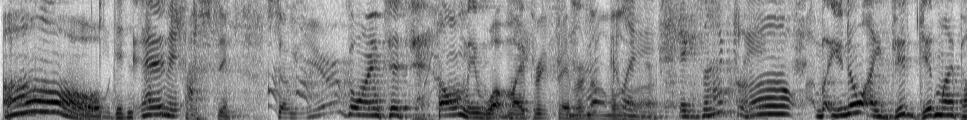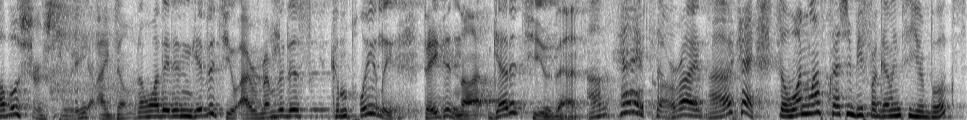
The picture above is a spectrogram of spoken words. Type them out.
Oh, didn't tell me. interesting. so you're going to tell me what my three favorite novels are. Exactly. Oh, but you know, I did give my publishers three. I don't know why they didn't give it to you. I remember this completely. They did not get it to you then. Okay, so All right. Okay, so one last question before going to your books.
